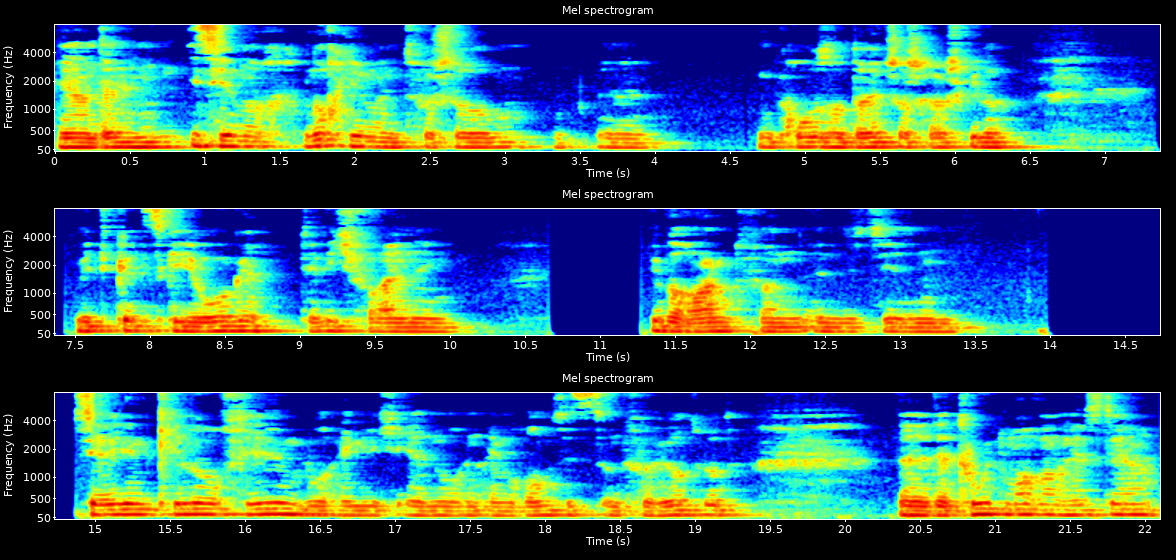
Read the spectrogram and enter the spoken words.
Ja, und dann ist hier noch, noch jemand verstorben. Äh, ein großer deutscher Schauspieler mit Götz George, den ich vor allen Dingen überragend fand in diesem Serienkiller-Film, wo eigentlich er nur in einem Raum sitzt und verhört wird. Äh, der Todmacher heißt der.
